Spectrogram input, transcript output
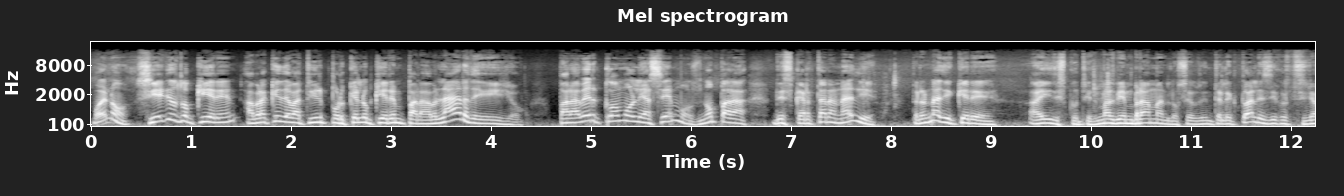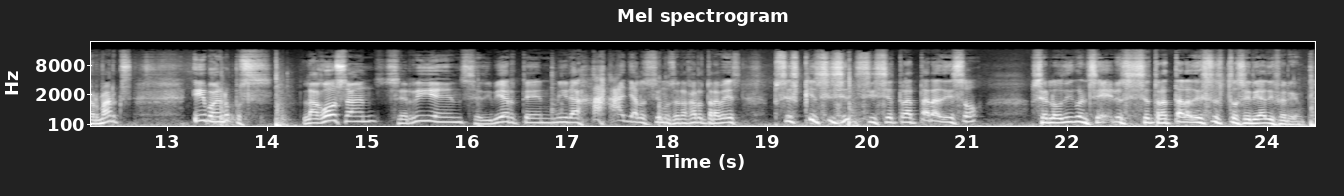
Bueno, si ellos lo quieren, habrá que debatir por qué lo quieren para hablar de ello, para ver cómo le hacemos, no para descartar a nadie. Pero nadie quiere ahí discutir. Más bien braman los pseudointelectuales, dijo este señor Marx. Y bueno, pues la gozan, se ríen, se divierten. Mira, ya los hicimos enojar otra vez. Pues es que si, si se tratara de eso, se lo digo en serio, si se tratara de eso, esto sería diferente.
